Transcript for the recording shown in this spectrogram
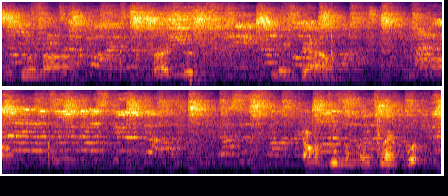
I'm doing a triceps laying down. Was doing the incline, but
